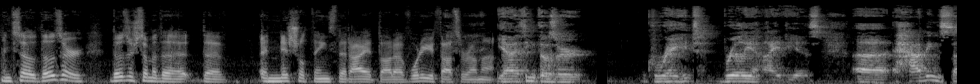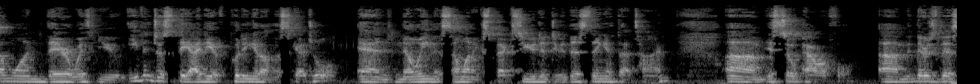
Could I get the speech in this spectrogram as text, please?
and so those are those are some of the the initial things that I had thought of. What are your thoughts around that? Yeah, I think those are great, brilliant ideas. Uh, having someone there with you, even just the idea of putting it on the schedule and knowing that someone expects you to do this thing at that time um, is so powerful um, there's this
